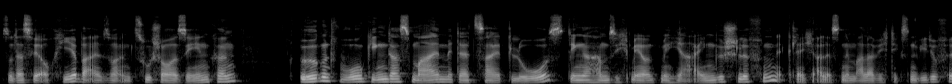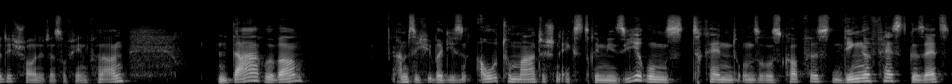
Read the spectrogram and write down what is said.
sodass wir auch hier bei so einem Zuschauer sehen können, irgendwo ging das mal mit der Zeit los. Dinge haben sich mehr und mehr hier eingeschliffen. Erkläre ich alles in dem allerwichtigsten Video für dich. Schau dir das auf jeden Fall an. Und darüber haben sich über diesen automatischen Extremisierungstrend unseres Kopfes Dinge festgesetzt,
